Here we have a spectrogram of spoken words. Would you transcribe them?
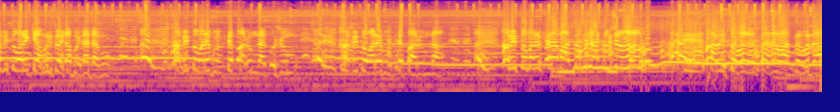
আমি তোমারে কেমন কইরা ভুইলা যামু? আমি তোমারে বলতে পারুম না, কুসুম। আমি তোমারে বলতে পারুম না। আমি তোমার সারা বাঁচব না, কুসুম। আমি তোমারে সারা বাঁচব না।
